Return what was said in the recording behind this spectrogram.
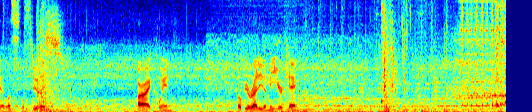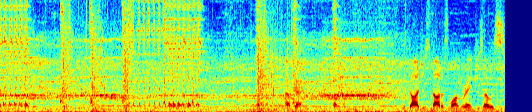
Okay, let's let's do this. All right, queen. Hope you're ready to meet your king. Okay The dodge is not as long range as I was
